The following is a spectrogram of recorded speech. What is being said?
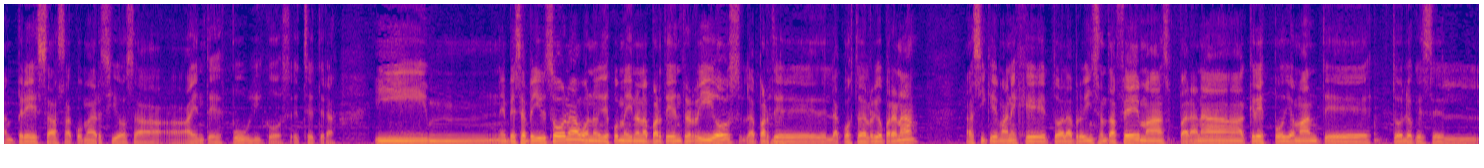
empresas, a comercios, a, entes públicos, etcétera. Y mm, empecé a pedir zona, bueno, y después me dieron la parte de Entre Ríos, la parte de la costa del río Paraná, Así que manejé toda la provincia de Santa Fe, más Paraná, Crespo, Diamante, todo lo que es el,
